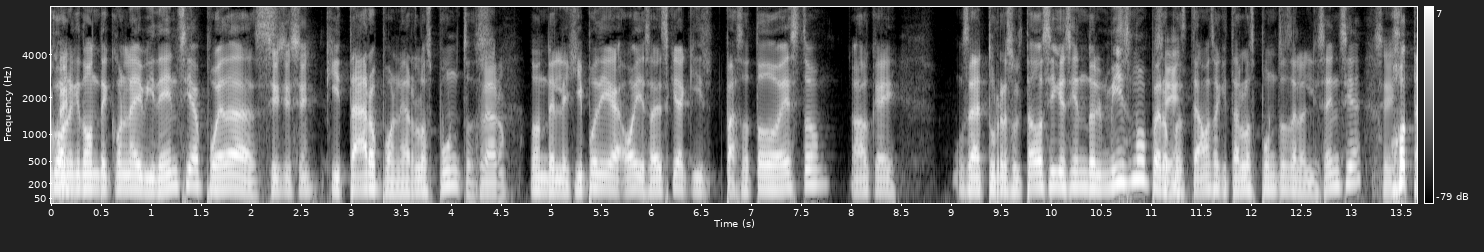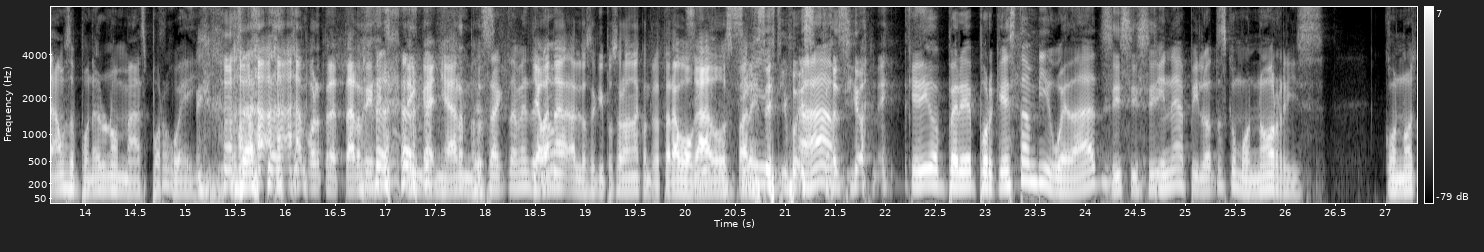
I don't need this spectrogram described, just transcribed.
con- donde con la evidencia puedas Sí, sí, sí. quitar o poner los puntos. Claro. Donde el equipo diga, oye, ¿sabes qué? Aquí pasó todo esto. Ah, ok. O sea, tu resultado sigue siendo el mismo, pero Sí. pues te vamos a quitar los puntos de la licencia. Sí. O te vamos a poner uno más por güey. O sea, Por tratar de, de engañarnos. exactamente. Ya ¿no? van a, los equipos ahora van a contratar abogados Sí, para ese tipo de Ah. situaciones. Que digo, pero porque esta ambigüedad Sí, sí, sí. tiene a pilotos como Norris. Con, och-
